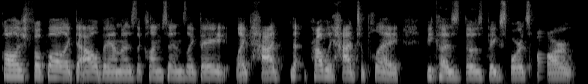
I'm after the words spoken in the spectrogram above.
college football, like the Alabamas, the Clemsons, like they like had probably had to play because those big sports are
